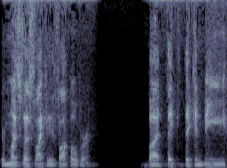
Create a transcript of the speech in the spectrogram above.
they're much less likely to flop over, but they they can be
